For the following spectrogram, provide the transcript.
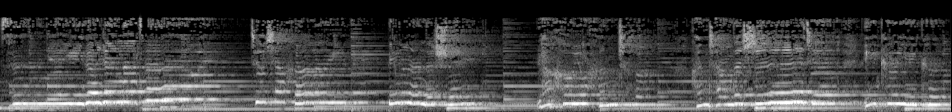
思念一个人的滋味，就像喝了一杯冰冷的水，然后车很长的时间，一颗一颗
